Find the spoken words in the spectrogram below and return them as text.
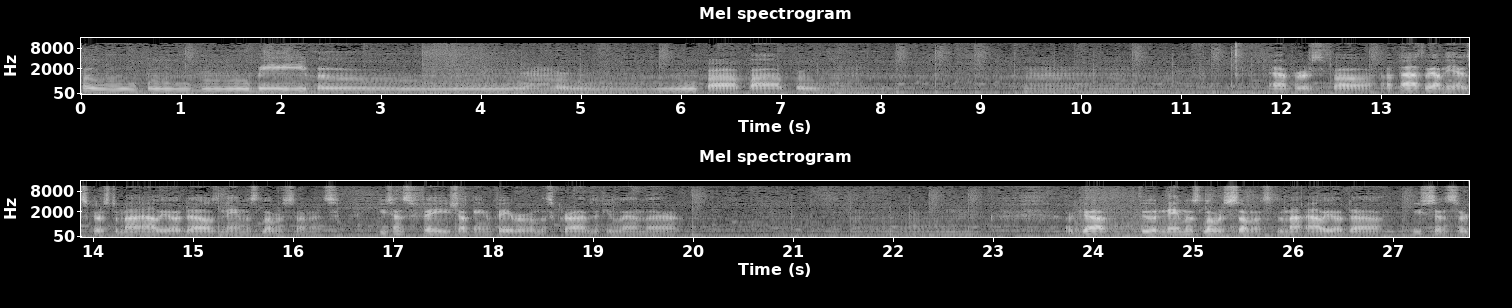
Boo, boo, boo, bee, boo. Boo, ba, ba, boo. Emperor's Fall. A pathway on the outskirts to Mount Aliodell's nameless lower summits. You sense Fae shall gain favor from the scribes if you land there. A gap through the nameless lower summits to Mount Aliodell. You sense Sir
